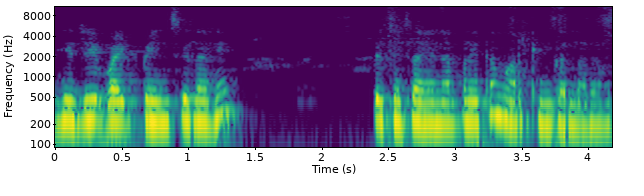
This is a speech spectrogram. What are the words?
ही जी व्हाईट पेन्सिल आहे त्याच्या साह्याने आपण इथं मार्किंग करणार आहोत.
